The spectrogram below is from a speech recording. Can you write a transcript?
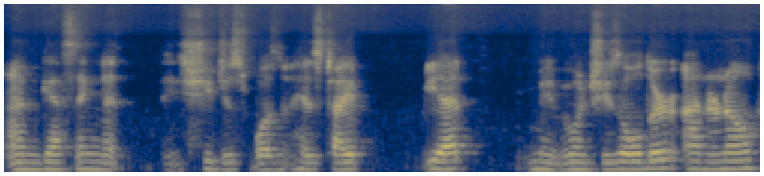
I'm guessing that she just wasn't his type yet. Maybe when she's older, I don't know.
